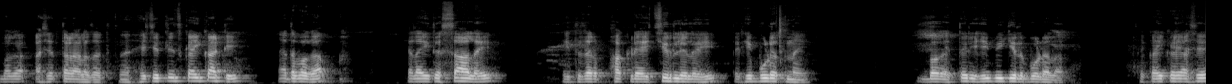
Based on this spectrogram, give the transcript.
बघा अशा तळाला जातात ह्याच्यातलीच काही काठी आता बघा ह्याला इथं साल आहे. इथं जर फाकड्या आहे चिरलेलं आहे तर ही बुडत नाही. बघा तरी ही बी गेलं बुडाला. तर काही काही असे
